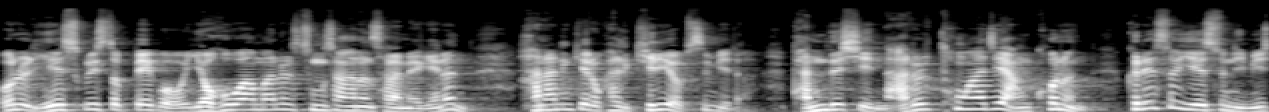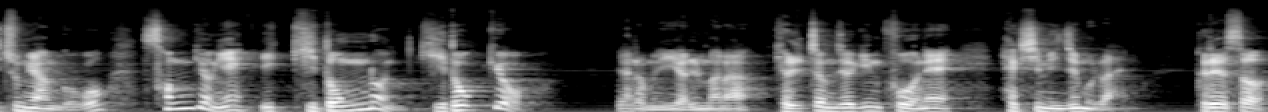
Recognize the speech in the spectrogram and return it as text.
오늘 예수 그리스도 빼고 여호와만을 숭상하는 사람에게는 하나님께로 갈 길이 없습니다. 반드시 나를 통하지 않고는 그래서 예수님이 중요한 거고 성경의 이 기독론, 기독교 여러분이 얼마나 결정적인 구원의 핵심인지 몰라요. 그래서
